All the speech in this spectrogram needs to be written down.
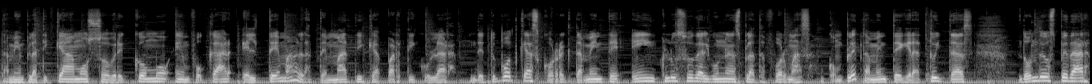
También platicamos sobre cómo enfocar el tema, la temática particular de tu podcast correctamente e incluso de algunas plataformas completamente gratuitas donde hospedar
